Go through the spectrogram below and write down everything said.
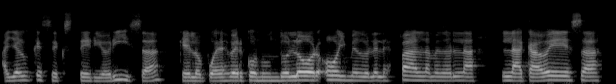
hay algo que se exterioriza, que lo puedes ver con un dolor, hoy me duele la espalda, me duele la, la, cabeza,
